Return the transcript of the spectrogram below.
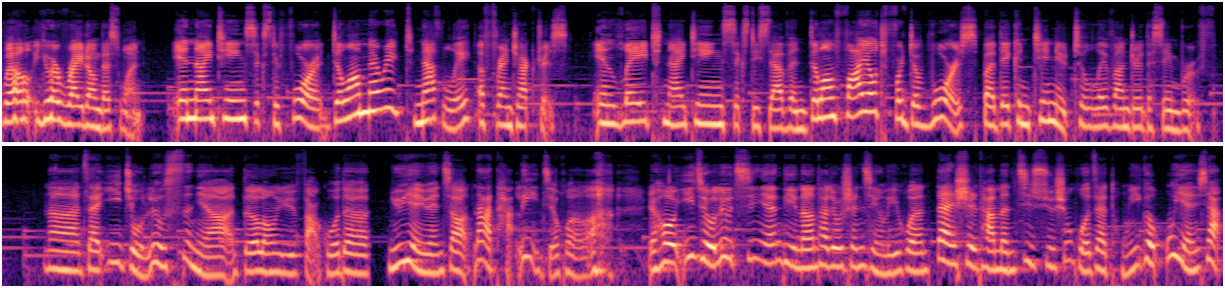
Well, you're right on this one. In 1964, Delon married Nathalie, a French actress. In late 1967, Delon filed for divorce, but they continued to live under the same roof. 那在一九六四年啊，德龙与法国的女演员叫娜塔莉结婚了。然后一九六七年底呢，他就申请离婚，但是他们继续生活在同一个屋檐下，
